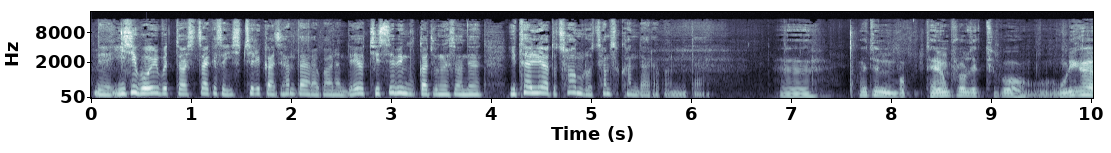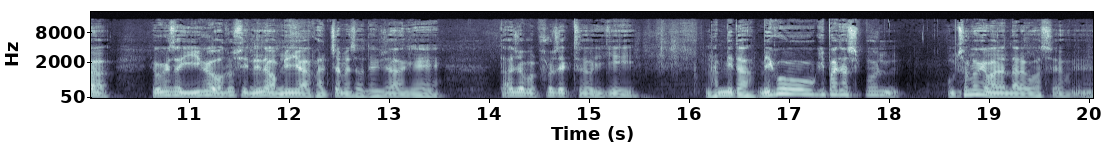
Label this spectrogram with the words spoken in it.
네, 25일부터 시작해서 27일까지 한다라고 하는데요. G7 국가 중에서는 이탈리아도 처음으로 참석한다라고 합니다. 어, 하여튼 뭐 대형 프로젝트고 우리가 여기서 이익을 얻을 수 있느냐 없느냐 관점에서 냉정하게 따져볼 프로젝트이기 합니다. 미국이 빠졌을 뿐 엄청나게 많은다라고 봤어요. 예.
